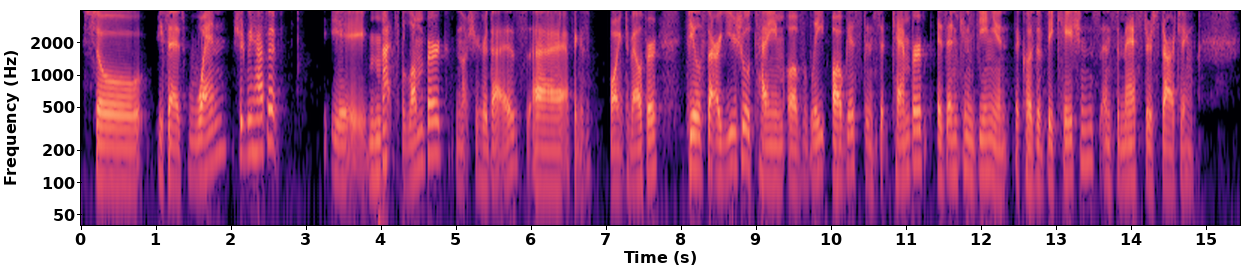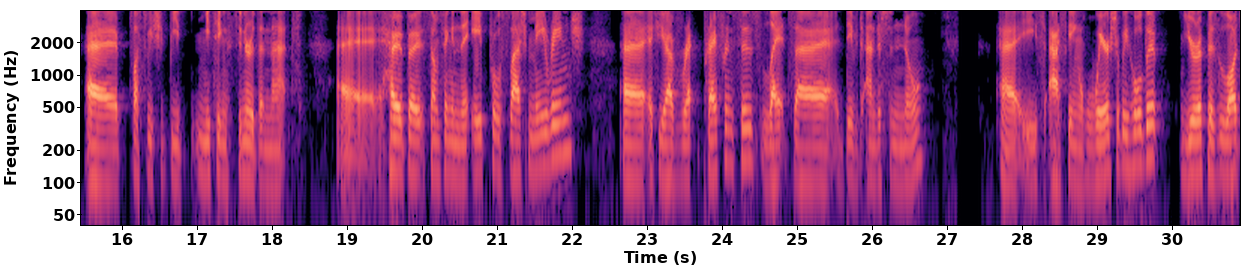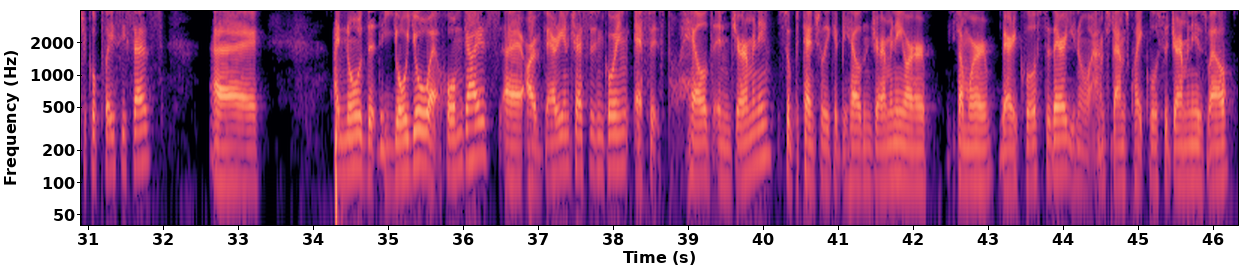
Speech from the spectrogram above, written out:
So he says, when should we have it? Matt Blumberg, I'm not sure who that is. Uh, I think it's a BOINC developer, feels that our usual time of late August and September is inconvenient because of vacations and semesters starting. Uh, plus, we should be meeting sooner than that. Uh, how about something in the April slash May range? Uh, if you have re- preferences, let uh, David Anderson know. Uh, he's asking where should we hold it. Europe is a logical place, he says. Uh, I know that the Yo-Yo at Home guys uh, are very interested in going if it's held in Germany. So potentially it could be held in Germany or somewhere very close to there. You know, Amsterdam's quite close to Germany as well.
